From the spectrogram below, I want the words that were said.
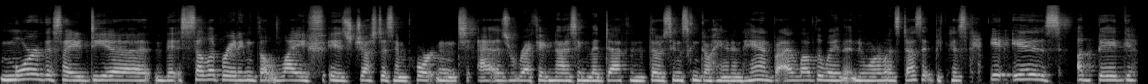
more of this idea that celebrating the life is just as important as recognizing the death and those things can go hand in hand. But i love the way that new orleans does it because it is a big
